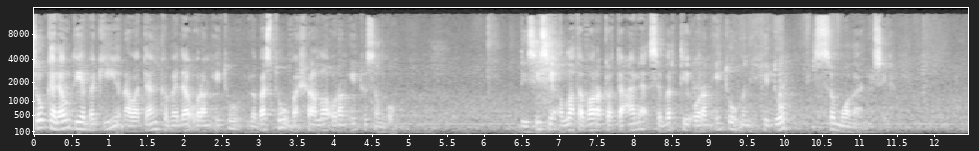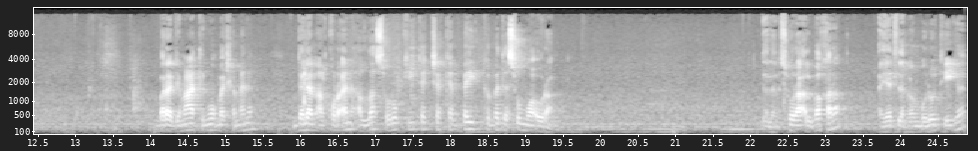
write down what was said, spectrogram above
So kalau dia bagi rawatan kepada orang itu Lepas tu Masya Allah orang itu sembuh. Di sisi Allah Ta'ala Seperti orang itu menghidup سم وما نسك برا جماعة المؤمة كمانا دلم القرآن الله سروكي تتشك بيك بدا سم وأورا دلم سورة البقرة آيات لمن بلوتيها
